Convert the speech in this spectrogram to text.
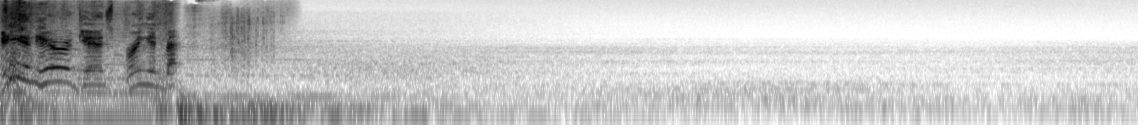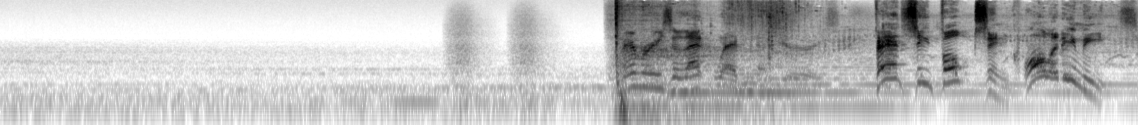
He in here against bringing back... Memories of that wedding of yours. Fancy folks and quality meats.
